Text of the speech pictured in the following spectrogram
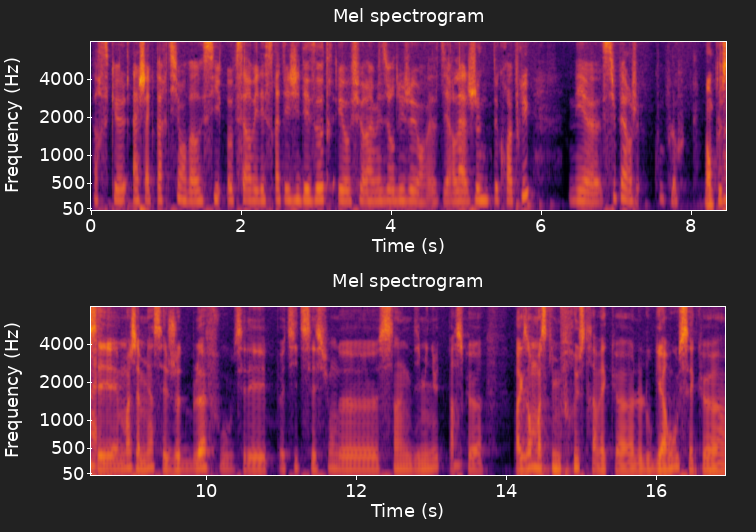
parce que à chaque partie, on va aussi observer les stratégies des autres et au fur et à mesure du jeu, on va se dire là, je ne te crois plus. Mais euh, super jeu, complot. En plus, c'est moi j'aime bien ces jeux de bluff où c'est des petites sessions de 5-10 minutes parce que, par exemple, moi ce qui me frustre avec euh, le loup-garou, c'est que euh,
